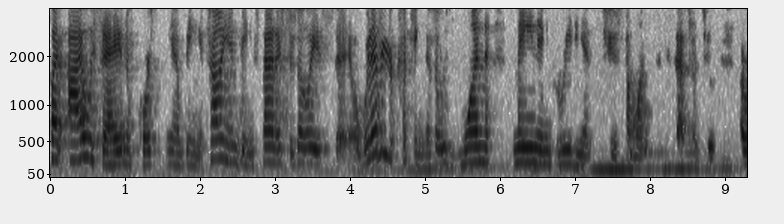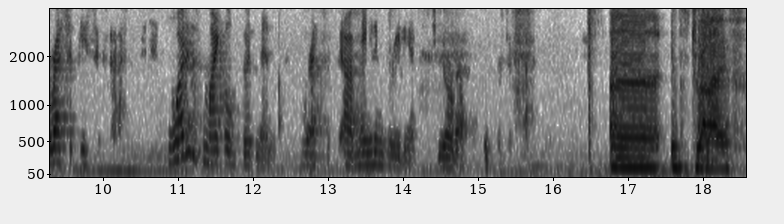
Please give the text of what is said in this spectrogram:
but I always say, and of course, you know, being Italian, being Spanish, there's always, uh, whatever you're cooking, there's always one main ingredient to someone's success or to a recipe success. What is Michael Goodman's recipe, uh, main ingredient to your recipe for success? Uh, it's drive.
